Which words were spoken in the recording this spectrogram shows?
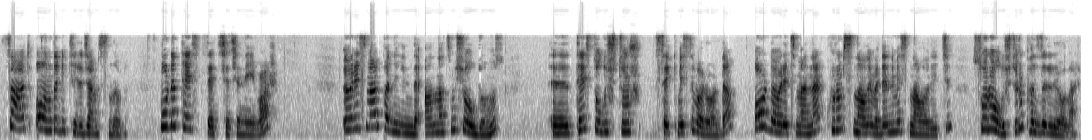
saat 10'da bitireceğim sınavı. Burada test set seçeneği var. Öğretmen panelinde anlatmış olduğumuz e, test oluştur sekmesi var orada. Orada öğretmenler kurum sınavları ve deneme sınavları için soru oluşturup hazırlıyorlar.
